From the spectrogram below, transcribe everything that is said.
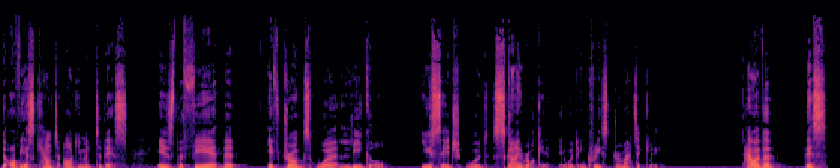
The obvious counter argument to this is the fear that if drugs were legal, usage would skyrocket, it would increase dramatically. However, this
